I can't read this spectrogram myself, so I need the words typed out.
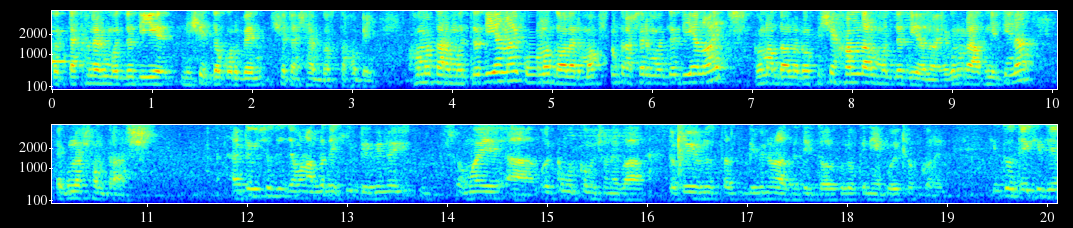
প্রত্যাখ্যানের মধ্যে দিয়ে নিষিদ্ধ করবেন, সেটা সাব্যস্ত হবে। ক্ষমতার মধ্যে দিয়ে নয়, কোন দলের মব সন্ত্রাসের মধ্যে দিয়ে নয়, কোন দলের অফিসে হামলার মধ্যে দিয়ে নয়। এগুলো রাজনীতি না, এগুলো সন্ত্রাস। একটা বিষয় হচ্ছে, যেমন আমরা দেখি বিভিন্ন সময়ে ঐক্যমত কমিশনে বা ডক্টর বিভিন্ন রাজনৈতিক দলগুলোকে নিয়ে বৈঠক করেন। কিন্তু দেখি যে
